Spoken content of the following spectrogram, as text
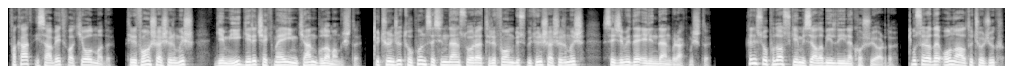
Fakat isabet vaki olmadı. Trifon şaşırmış, gemiyi geri çekmeye imkan bulamamıştı. Üçüncü topun sesinden sonra Trifon büsbütün şaşırmış, secimi de elinden bırakmıştı. Chrysopoulos gemisi alabildiğine koşuyordu. Bu sırada 16 çocuk,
